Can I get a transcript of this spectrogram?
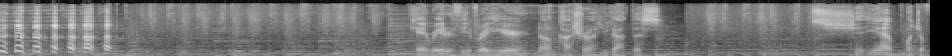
okay, Raider Thief right here. No, Katra, you got this. Shit, yeah, a bunch of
